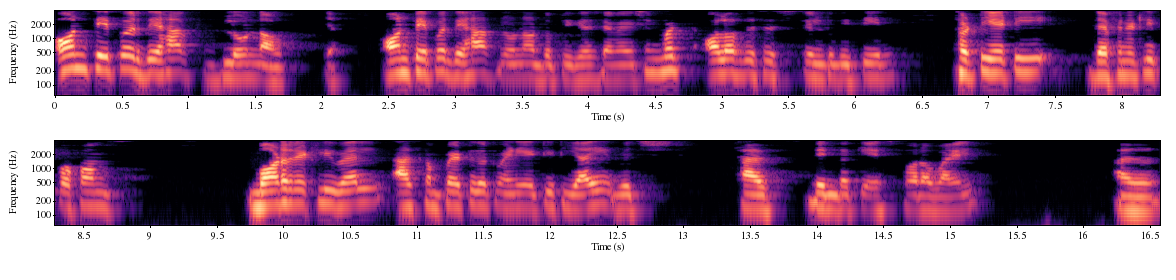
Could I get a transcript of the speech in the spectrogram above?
on paper they have blown out. Yeah, on paper they have blown out the previous generation. But all of this is still to be seen. 3080 definitely performs moderately well as compared to the 2080 Ti, which has been the case for a while. Uh,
